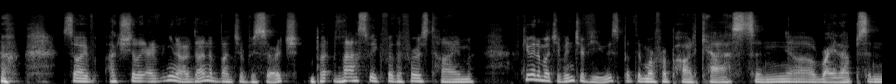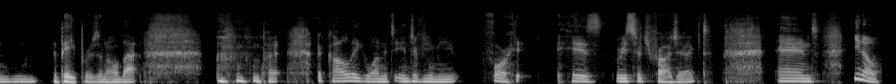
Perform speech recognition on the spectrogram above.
so I've actually I've you know I've done a bunch of research, but last week for the first time, I've given a bunch of interviews, but they're more for podcasts and uh, write ups and the papers and all that. but a colleague wanted to interview me for his research project. And you know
